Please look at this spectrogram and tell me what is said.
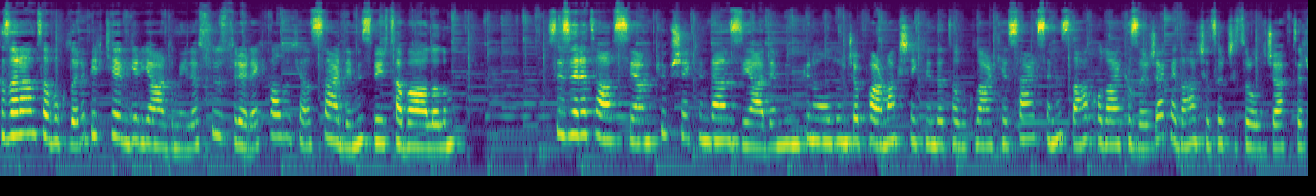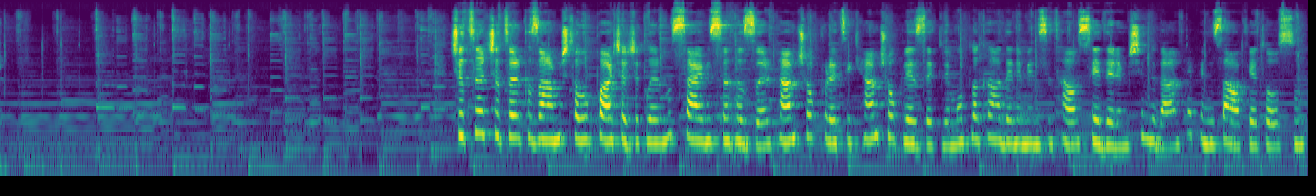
Kızaran tavukları bir kevgir yardımıyla süzdürerek havlu kağıt serdiğimiz bir tabağa alalım. Sizlere tavsiyem küp şeklinden ziyade mümkün olduğunca parmak şeklinde tavuklar keserseniz daha kolay kızaracak ve daha çıtır çıtır olacaktır. Çıtır çıtır kızarmış tavuk parçacıklarımız servise hazır. Hem çok pratik hem çok lezzetli. Mutlaka denemenizi tavsiye ederim. Şimdiden hepinize afiyet olsun.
